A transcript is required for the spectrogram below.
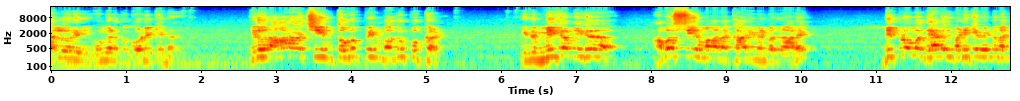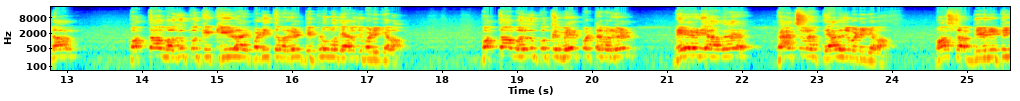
கல்லூரி உங்களுக்கு கொடுக்கின்றது. இது ஒரு ஆராய்ச்சியின் தொகுப்பின் வகுப்புகள். இது மிக மிக அவசியமான காரியம் என்பதனாலே டிப்ளமோ தியாலஜி படிக்க வேண்டும் என்றால் பத்தாம் வகுப்புக்கு கீழாய் படித்தவர்கள் டிப்ளமோ தியாலஜி படிக்கலாம். பத்தாம் வகுப்புக்கு மேற்பட்டவர்கள் நேரடியாக பேச்சுலர் ஆஃப் தியாலஜி படிக்கலாம். Master of divinity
